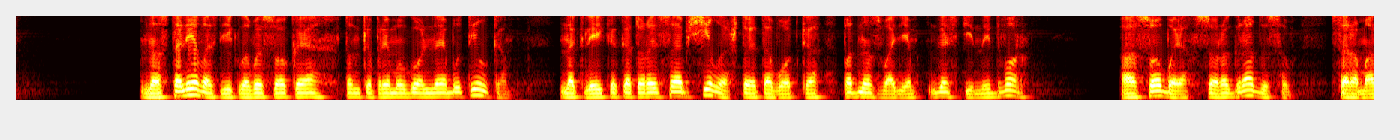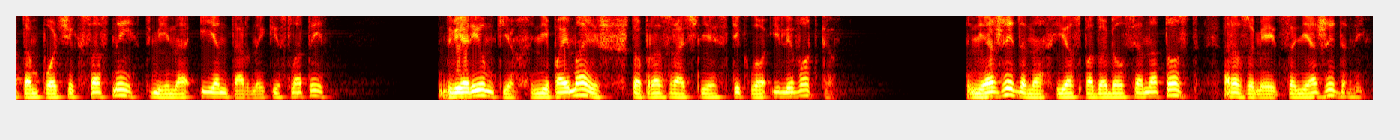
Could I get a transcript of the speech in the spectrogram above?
На столе возникла высокая тонкопрямоугольная бутылка, наклейка которой сообщила, что это водка под названием «Гостиный двор». Особая, 40 градусов, с ароматом почек сосны, тмина и янтарной кислоты. Две рюмки, не поймаешь, что прозрачнее стекло или водка. Неожиданно я сподобился на тост, разумеется, неожиданный.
